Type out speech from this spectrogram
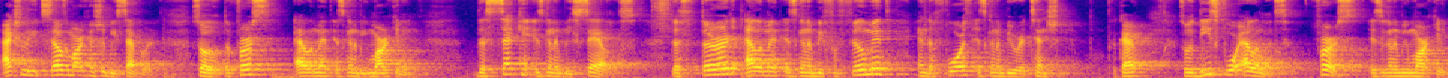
Actually, sales and marketing should be separate. So the first element is to be marketing. The second is going to be sales. The third element is going to be fulfillment. And the fourth is going to be retention. Okay? So these four elements. First is going to be marketing.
